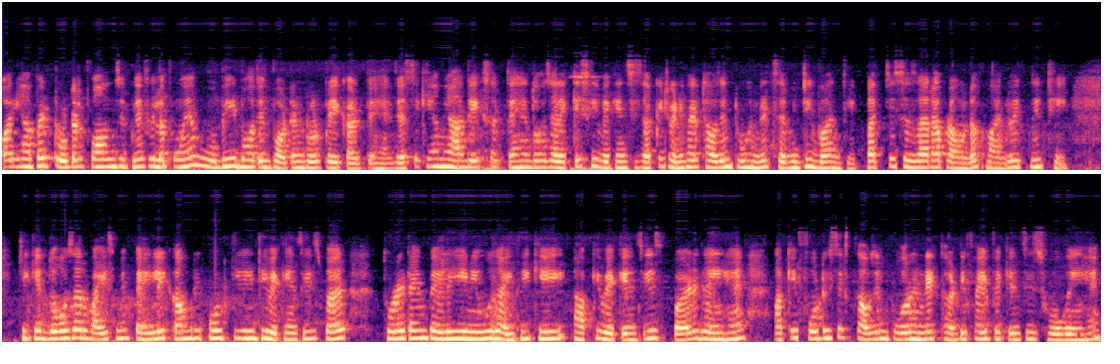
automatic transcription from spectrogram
और यहाँ पर टोटल फॉर्म जितने फिलअप हुए हैं वो भी बहुत इंपॉर्टेंट रोल प्ले करते हैं। जैसे कि हम यहाँ देख सकते हैं 2021 की वैकेंसीज आपकी 25,271 थी। पच्चीस हज़ार आप राउंड ऑफ़ मान लो इतनी थी। ठीक है 2022 में पहले कम रिपोर्ट की गई थी वैकेंसीज पर थोड़े टाइम पहले ये न्यूज़ आई थी कि आपकी वैकेंसीज बढ़ गई हैं। आपकी 46,435 वैकेंसीज हो गई हैं।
